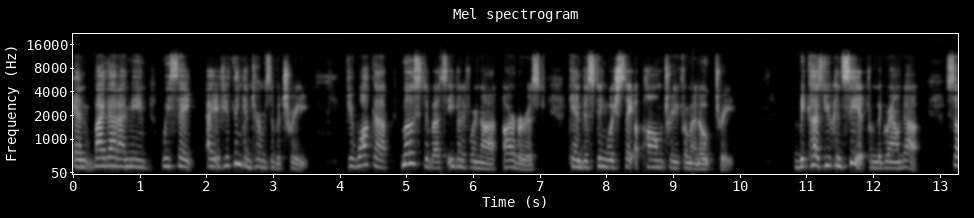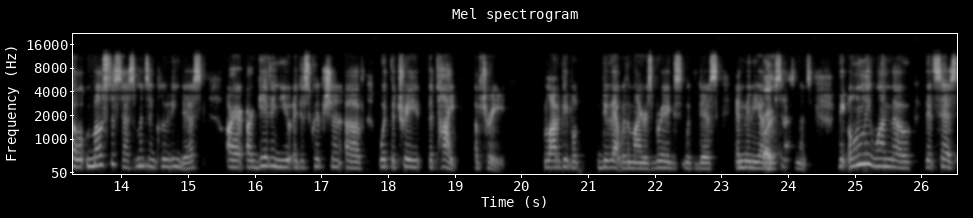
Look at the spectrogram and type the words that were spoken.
And by that I mean we say if you think in terms of a tree, if you walk up, most of us, even if we're not arborists, can distinguish, say, a palm tree from an oak tree because you can see it from the ground up. So most assessments, including DISC, are, are giving you a description of what the tree, the type of tree. A lot of people do that with a Myers-Briggs, with DISC, and many other right. assessments. The only one, though, that says,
